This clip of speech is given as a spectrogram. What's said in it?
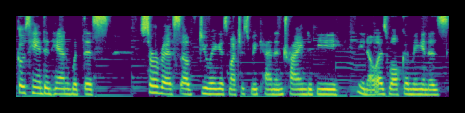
goes hand in hand with this service of doing as much as we can and trying to be, you know, as welcoming and as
